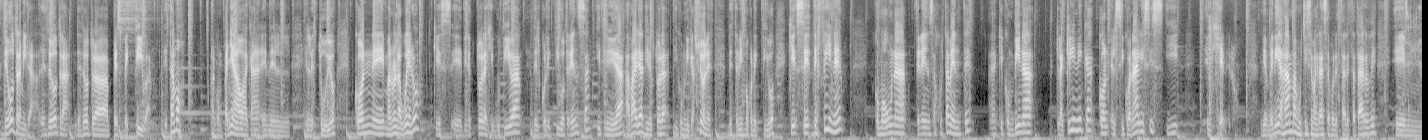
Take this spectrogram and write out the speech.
de, otra mirada, desde otra, desde otra perspectiva. Estamos acompañados acá en el, estudio con eh, Manuel Agüero, que es eh, directora ejecutiva del colectivo Trenza, y Trinidad Avaria, directora y comunicaciones de este mismo colectivo, que se define como una trenza justamente eh, que combina la clínica con el psicoanálisis y el género. Bienvenidas ambas, muchísimas gracias por estar esta tarde. Em,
